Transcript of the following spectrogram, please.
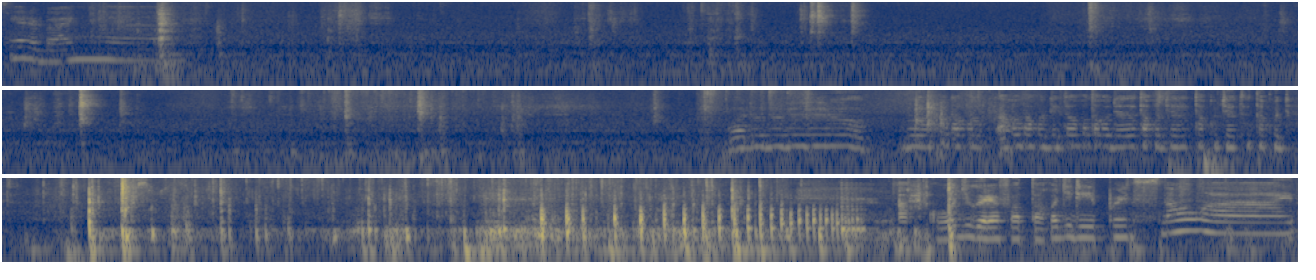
Sini ada banyak waduh duh, duh, duh, duh. Aku takut aku takut jatuh aku takut jatuh takut jatuh takut jatuh takut jatuh. Aku juga ada foto aku jadi Princess Snow White.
